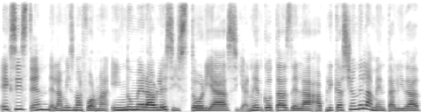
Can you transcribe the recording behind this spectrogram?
Existen, de la misma forma, innumerables historias y anécdotas de la aplicación de la mentalidad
